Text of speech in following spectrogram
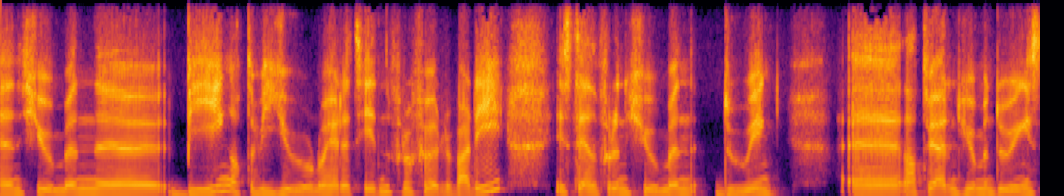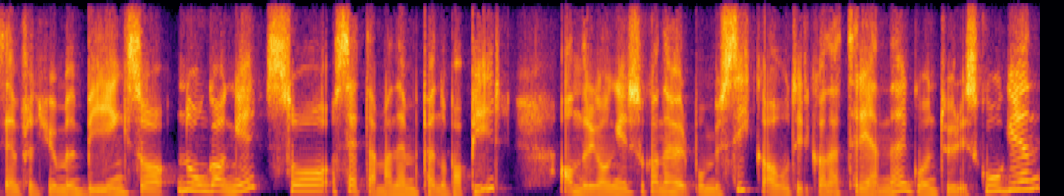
en human eh, being, at vi gjør noe hele tiden for å føre verdi, istedenfor en human doing. Eh, at vi er en human doing istedenfor en human being. Så noen ganger så setter jeg meg ned med penn og papir. Andre ganger så kan jeg høre på musikk. Av og til kan jeg trene, gå en tur i skogen.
